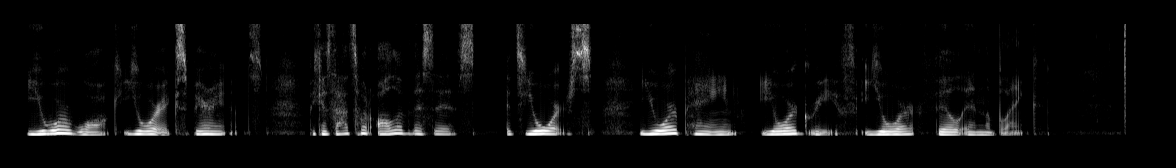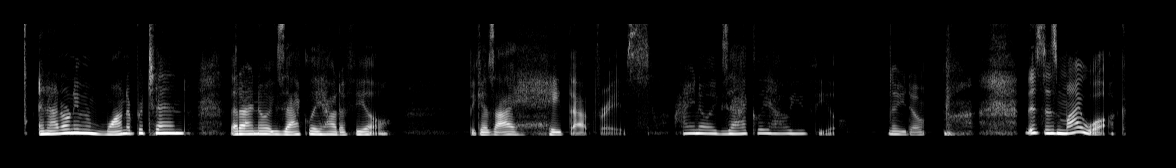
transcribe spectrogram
your walk, your experience, because that's what all of this is. It's yours, your pain, your grief, your fill in the blank. And I don't even want to pretend that I know exactly how to feel because I hate that phrase. I know exactly how you feel. No, you don't. this is my walk.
